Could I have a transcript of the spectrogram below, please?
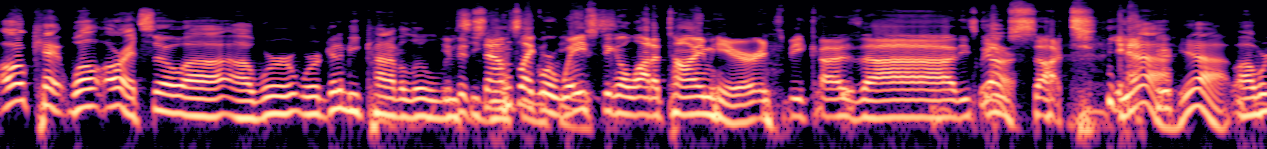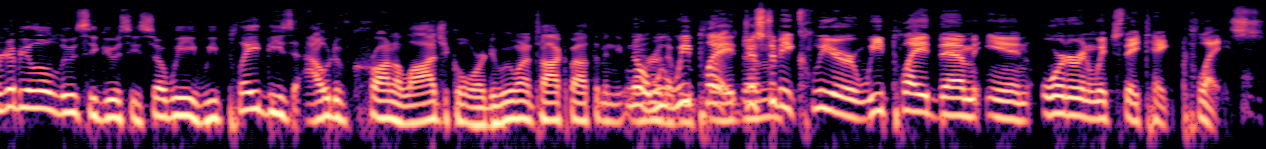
Okay, well, all right. So uh, uh, we're we're gonna be kind of a little loosey. If it sounds like we're wasting a lot of time here, it's because uh, these We games are. sucked. yeah, yeah. Uh, we're gonna be a little loosey goosey. So we we played these out of chronological order. Do we want to talk about them in the No, order we, that we we played. played Just to be clear, we played them in order in which they take place.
